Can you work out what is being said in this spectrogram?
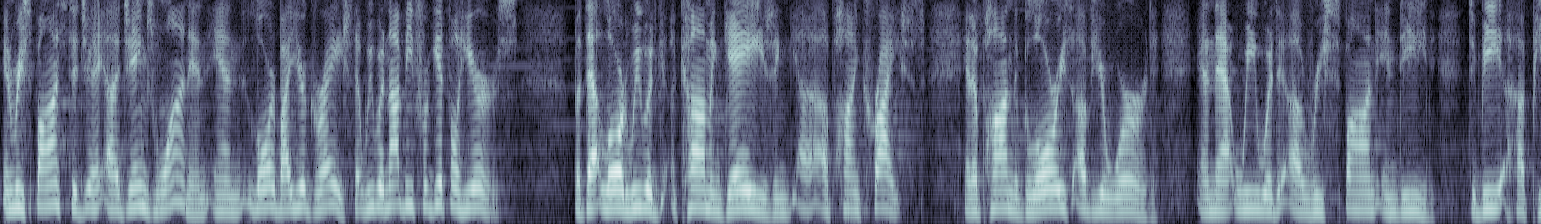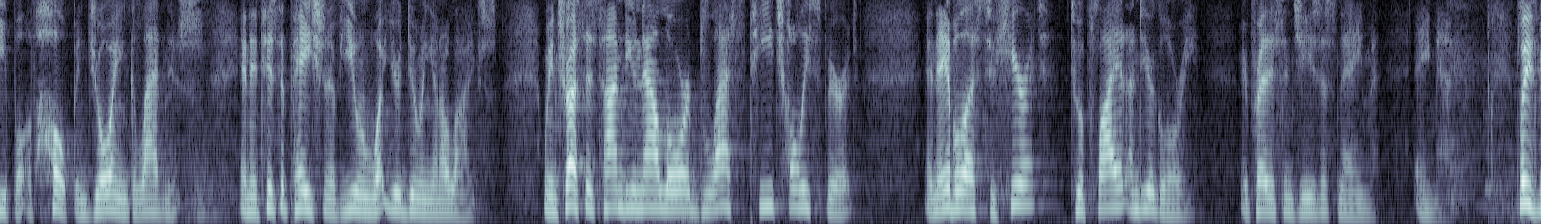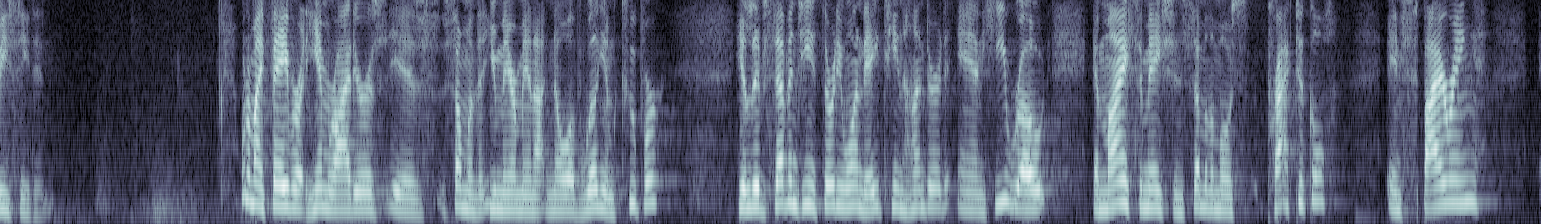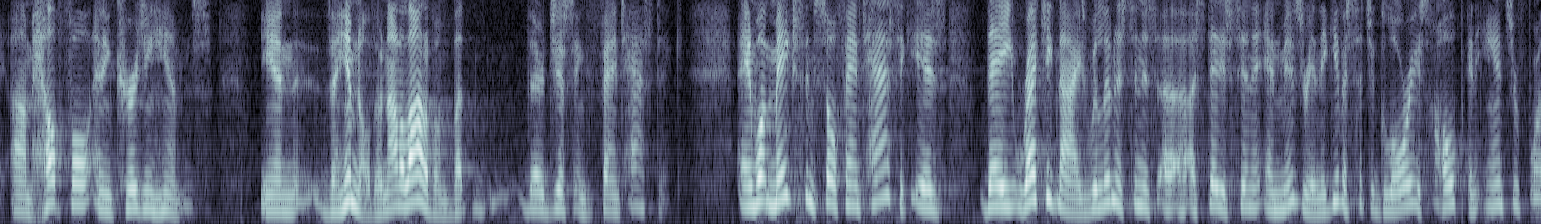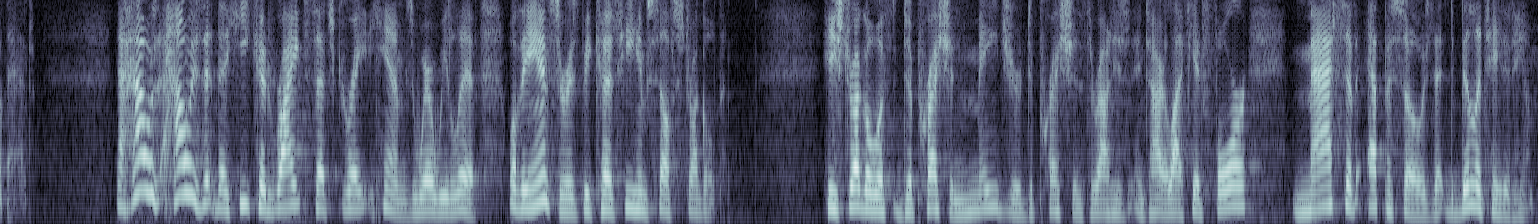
In response to uh, James 1, and, and Lord, by your grace, that we would not be forgetful hearers, but that, Lord, we would come and gaze in, uh, upon Christ and upon the glories of your word, and that we would uh, respond indeed to be a people of hope and joy and gladness and anticipation of you and what you're doing in our lives. We entrust this time to you now, Lord. Bless, teach, Holy Spirit. Enable us to hear it, to apply it unto your glory. We pray this in Jesus' name. Amen. Please be seated. One of my favorite hymn writers is someone that you may or may not know of, William Cowper. He lived 1731 to 1800, and he wrote in my estimation, some of the most practical, inspiring, um, helpful, and encouraging hymns in the hymnal. There are not a lot of them, but they're just fantastic. And what makes them so fantastic is they recognize we live in a, sin, a state of sin and misery, and they give us such a glorious hope and answer for that. Now, how is, how is it that he could write such great hymns where we live? Well, the answer is because he himself struggled. He struggled with depression, major depression throughout his entire life. He had four massive episodes that debilitated him.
